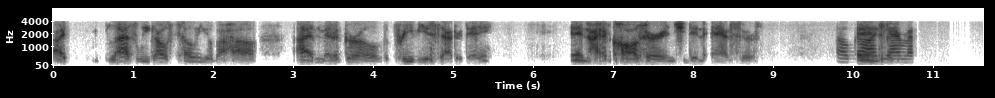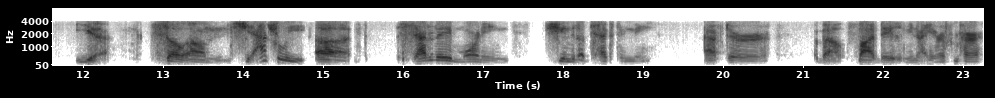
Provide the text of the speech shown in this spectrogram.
I last week I was telling you about how I had met a girl the previous Saturday, and I had called her and she didn't answer. Oh God, And- yeah, I remember. Yeah. So, um, she actually uh Saturday morning she ended up texting me after about five days of me not hearing from her.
